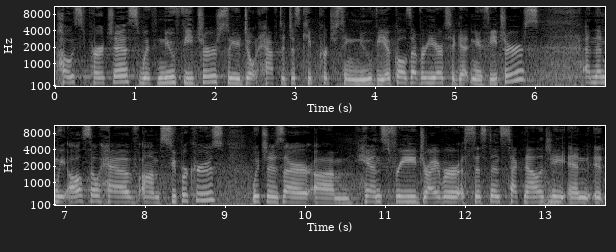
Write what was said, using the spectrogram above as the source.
post purchase with new features, so you don't have to just keep purchasing new vehicles every year to get new features. And then we also have um, Super Cruise, which is our um, hands-free driver assistance technology, mm-hmm. and it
